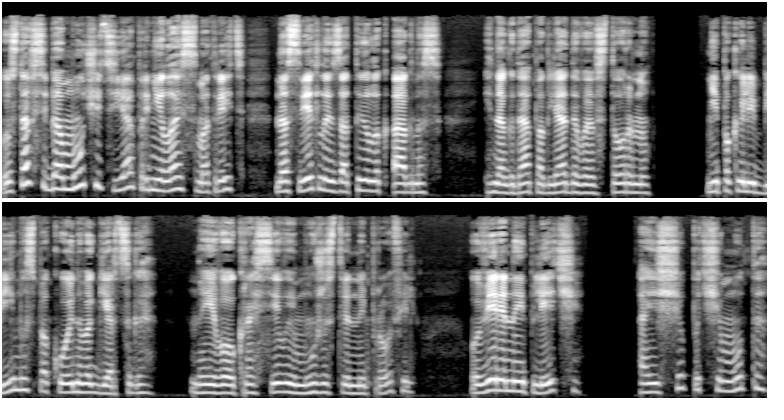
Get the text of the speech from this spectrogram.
Устав себя мучить, я принялась смотреть на светлый затылок Агнес, иногда поглядывая в сторону непоколебимо спокойного герцога, на его красивый мужественный профиль, уверенные плечи, а еще почему-то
